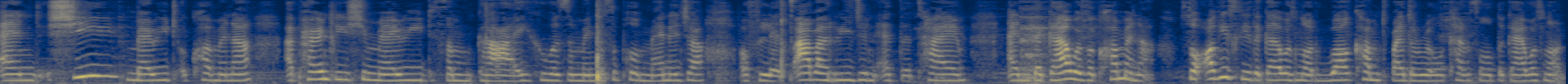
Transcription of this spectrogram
And she married a commoner. Apparently, she married some guy who was a municipal manager of Letaba region at the time. And the guy was a commoner. So obviously, the guy was not welcomed by the royal council. The guy was not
